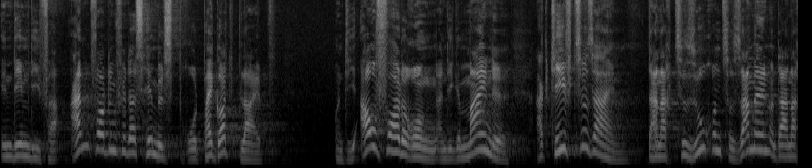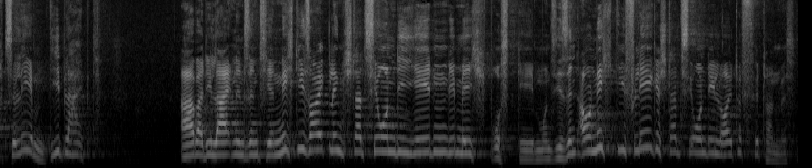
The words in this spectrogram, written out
indem die Verantwortung für das Himmelsbrot bei Gott bleibt und die Aufforderung an die Gemeinde, aktiv zu sein, danach zu suchen, zu sammeln und danach zu leben, die bleibt. Aber die Leitenden sind hier nicht die Säuglingsstationen, die jeden die Milchbrust geben. Und sie sind auch nicht die Pflegestationen, die Leute füttern müssen.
